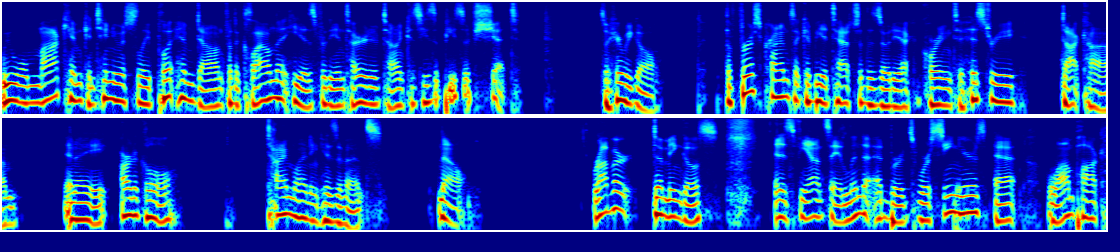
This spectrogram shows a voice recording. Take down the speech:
we will mock him continuously, put him down for the clown that he is for the entirety of time because he's a piece of shit. So here we go. The first crimes that could be attached to the Zodiac, according to history.com, in a article timelining his events. Now, Robert Domingos and his fiancee Linda Edwards were seniors at Lompoc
